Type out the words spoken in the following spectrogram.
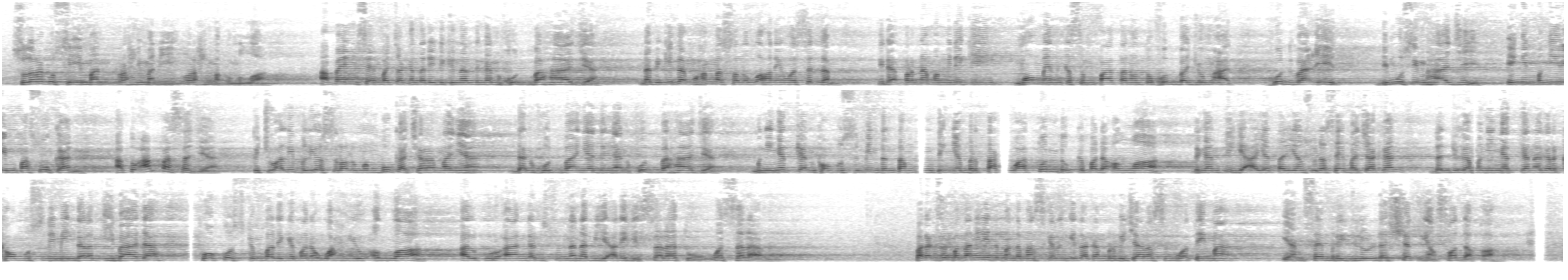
Saudaraku si iman rahimani wa rahimakumullah. Apa yang saya bacakan tadi dikenal dengan khutbah hajah. Nabi kita Muhammad sallallahu alaihi wasallam tidak pernah memiliki momen kesempatan untuk khutbah Jumat, khutbah Id, di musim haji, ingin mengirim pasukan atau apa saja kecuali beliau selalu membuka ceramahnya dan khutbahnya dengan khutbah hajah mengingatkan kaum muslimin tentang pentingnya bertakwa tunduk kepada Allah dengan tiga ayat tadi yang sudah saya bacakan dan juga mengingatkan agar kaum muslimin dalam ibadah fokus kembali kepada wahyu Allah Al-Quran dan sunnah Nabi alaihi salatu wassalam. Pada kesempatan ini teman-teman sekalian kita akan berbicara sebuah tema yang saya beri judul dahsyatnya sedekah.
